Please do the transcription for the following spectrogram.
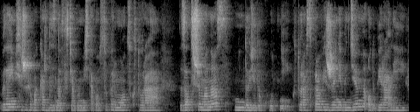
Wydaje mi się, że chyba każdy z nas chciałby mieć taką super moc, która zatrzyma nas, nim dojdzie do kłótni, która sprawi, że nie będziemy odbierali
